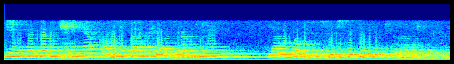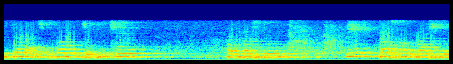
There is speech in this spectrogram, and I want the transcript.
inne doniesienia, a nie takie jak zrobili naukowcy z Instytutu Pszczelarskiego. I to macie dwóch dziewiczy po prostu i to są właśnie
